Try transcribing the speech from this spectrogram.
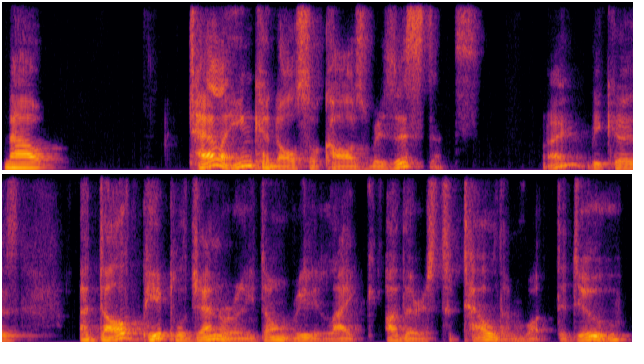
Now, telling can also cause resistance, right? Because adult people generally don't really like others to tell them what to do.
